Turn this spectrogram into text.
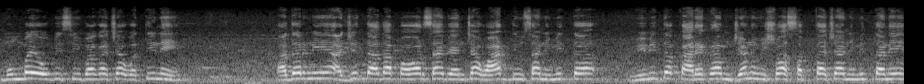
मुंबई ओबीसी विभागाच्या वतीने आदरणीय अजितदादा पवारसाहेब यांच्या वाढदिवसानिमित्त विविध कार्यक्रम जनविश्वास सप्ताहाच्या निमित्ताने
